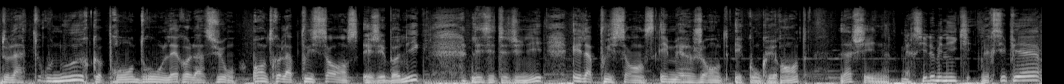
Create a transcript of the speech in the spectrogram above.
de la tournure que prendront les relations entre la puissance hégémonique, les États-Unis, et la puissance émergente et concurrente, la Chine. Merci Dominique. Merci Pierre.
